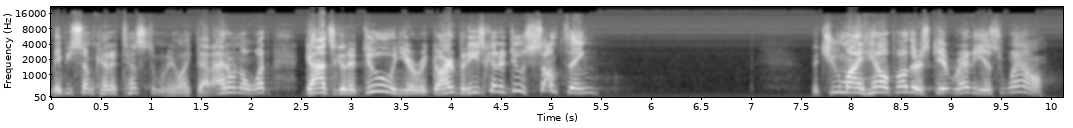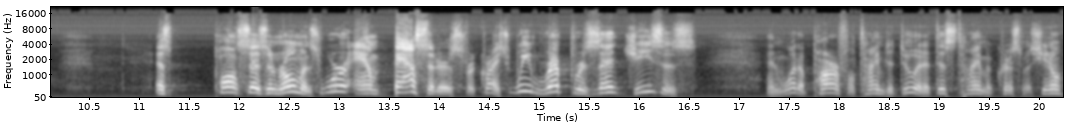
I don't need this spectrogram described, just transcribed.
Maybe some kind of testimony like that. I don't know what God's going to do in your regard, but He's going to do something that you might help others get ready as well. As Paul says in Romans, we're ambassadors for Christ. We represent Jesus. And what a powerful time to do it at this time of Christmas. You know,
